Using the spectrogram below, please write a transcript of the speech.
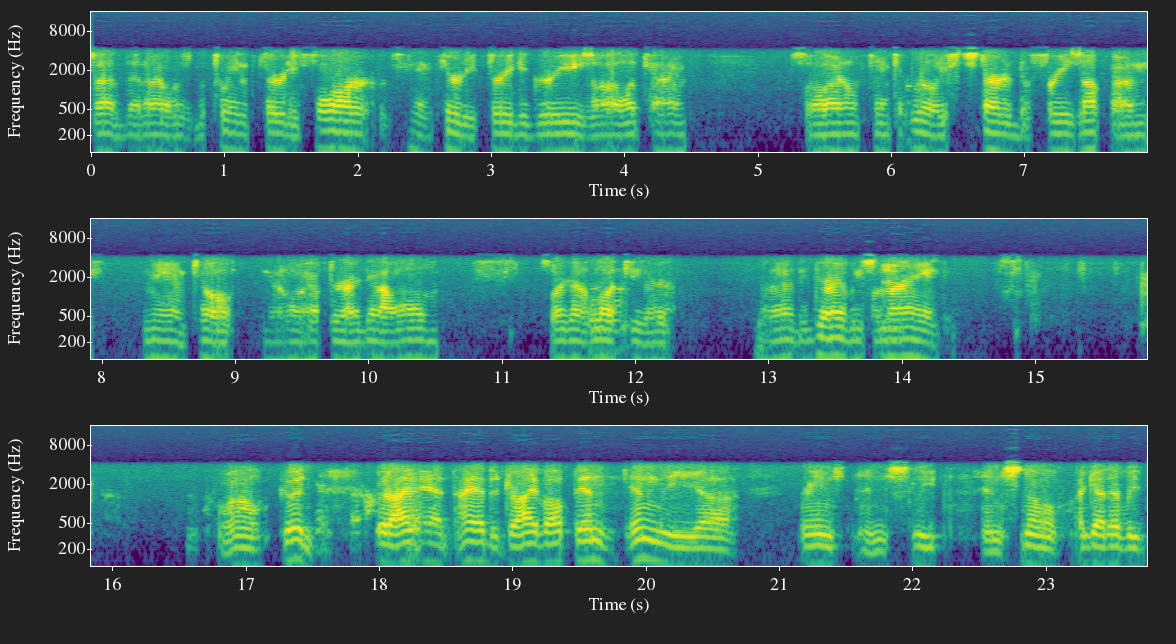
said that I was between 34 and 33 degrees all the time, so I don't think it really started to freeze up on me until you know after I got home. So I got lucky there. But I had to drive in some rain. Well, good. it's, But I had I had to drive up in in the uh, rain and sleet and snow. I got every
